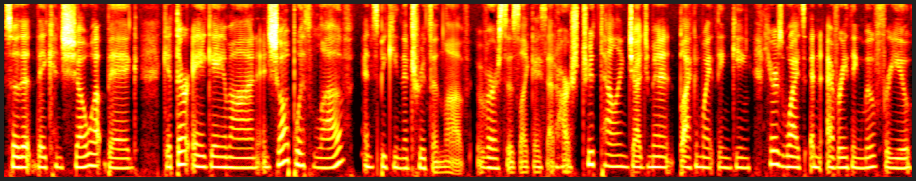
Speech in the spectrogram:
so that they can show up big, get their A game on, and show up with love and speaking the truth in love versus, like I said, harsh truth telling, judgment, black and white thinking. Here's why it's an everything move for you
